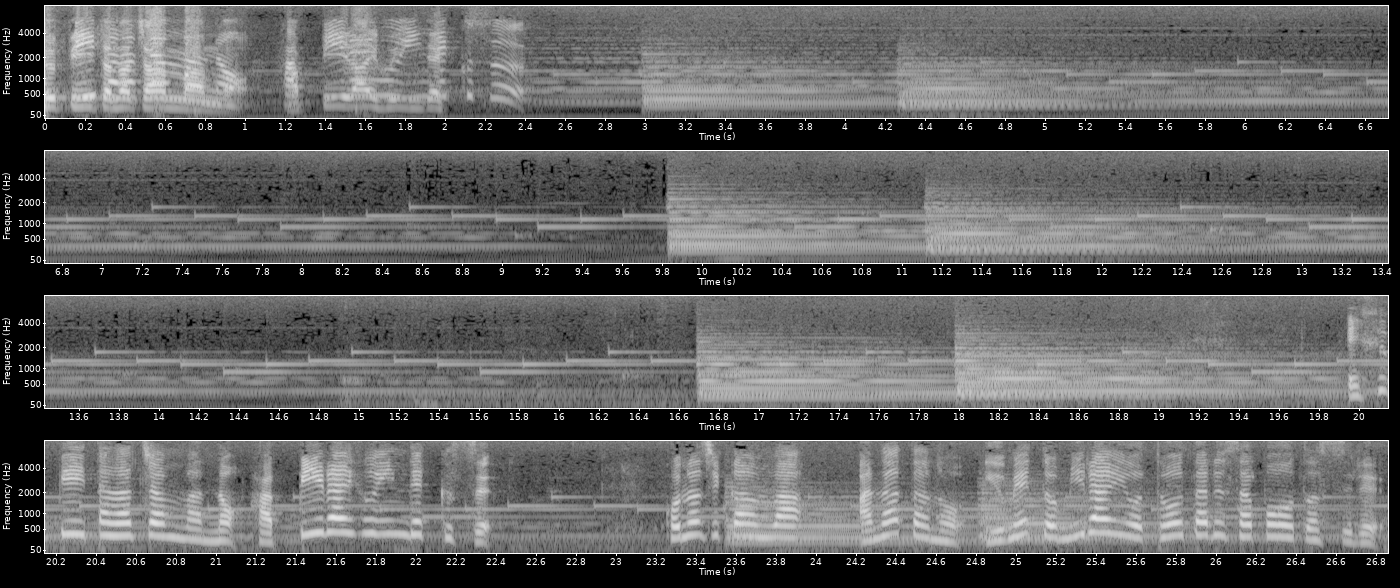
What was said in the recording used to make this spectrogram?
FP タナちゃんマンのハッピーライフインデックス。FP タナちゃんマンのハッピーライフインデックス。この時間はあなたの夢と未来をトータルサポートする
